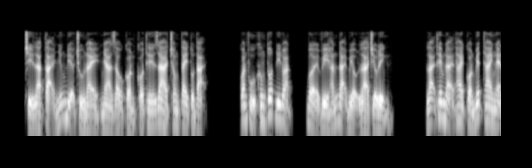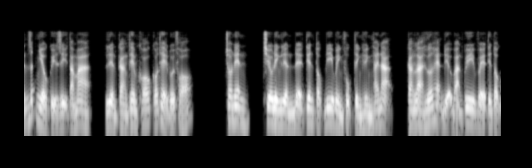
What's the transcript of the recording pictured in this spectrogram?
chỉ là tại những địa chủ này, nhà giàu còn có thế gia trong tay tồn tại. Quan phủ không tốt đi đoạn, bởi vì hắn đại biểu là triều đình. Lại thêm đại thai còn biết thai ngén rất nhiều quỷ dị tà ma, liền càng thêm khó có thể đối phó. Cho nên, triều đình liền để tiên tộc đi bình phục tình hình tai nạn, càng là hứa hẹn địa bản quy về tiên tộc.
